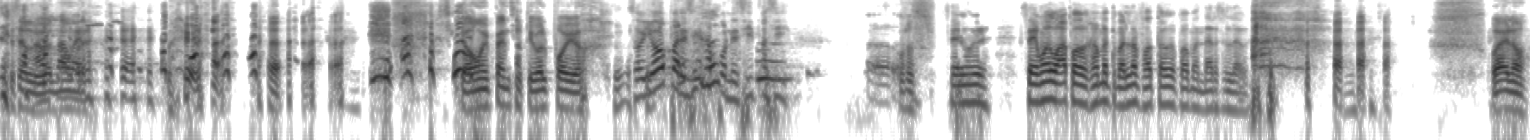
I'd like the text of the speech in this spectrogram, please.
Es que se olvidó el nombre. se quedó muy pensativo el pollo. Soy yo, parecía japonesito así. Pues, se, ve muy, guapo, déjame tomar la foto para mandársela. bueno,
